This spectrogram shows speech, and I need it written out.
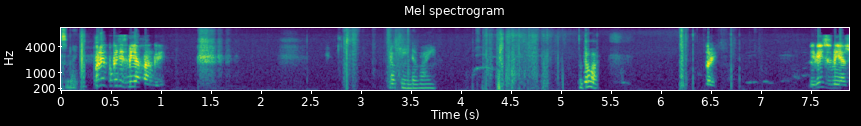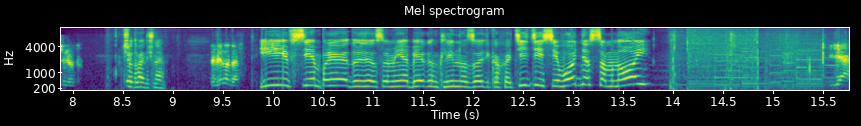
со мной. Блин, погоди, змея Хангри. Окей, давай. Готово? Стой. Не видишь, змея жрет. Все, давай начинаем. Наверное, да. И всем привет, друзья, с вами я, Беган, Клим, называйте как хотите. И сегодня со мной, Я.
